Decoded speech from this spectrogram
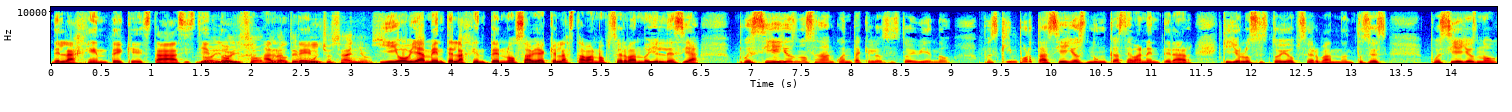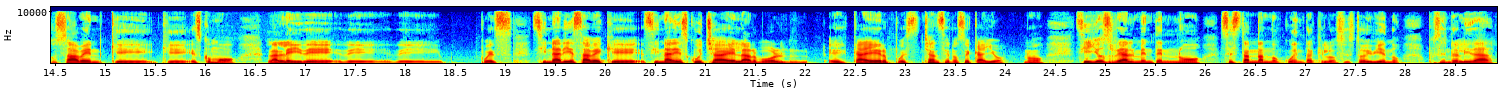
de la gente que está No, asistiendo y lo hizo al durante hotel. muchos años. Y obviamente la gente no sabía que la estaban observando. Y él decía, pues si ellos no se dan cuenta que los estoy viendo, pues qué importa si ellos nunca se van a enterar que yo los estoy observando. Entonces, pues si ellos no saben que, que es como la ley de, de, de, pues si nadie sabe que, si nadie escucha el árbol eh, caer, pues chance no se cayó, ¿no? Si ellos realmente no se están dando cuenta que los estoy viendo, pues en realidad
